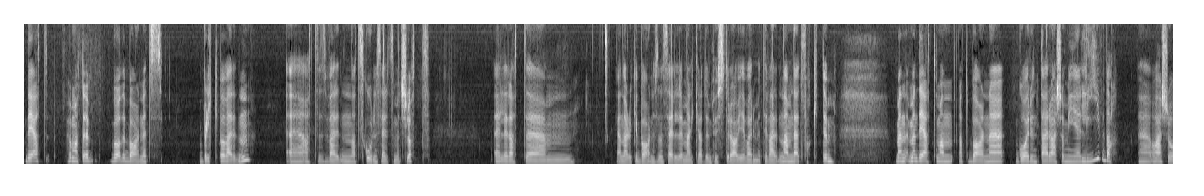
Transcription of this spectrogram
det at på en måte både barnets blikk på verden, eh, at verden At skolen ser ut som et slott, eller at um, Ja, nå er det jo ikke barnet som selv merker at hun puster og avgir varme til verden, nei, men det er et faktum. Men, men det at man At barnet går rundt der og er så mye liv, da, eh, og er så,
